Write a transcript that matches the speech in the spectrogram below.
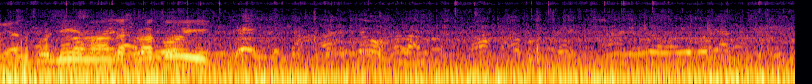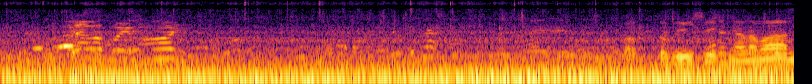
Ayan po niya mga kasbakoy. Back to basic na naman.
